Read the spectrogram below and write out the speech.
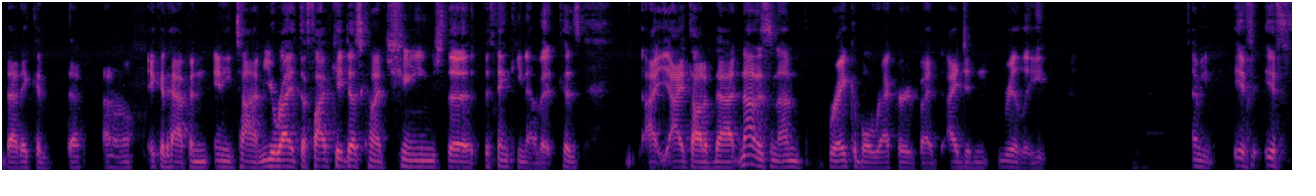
that it could that I don't know it could happen anytime. You're right. The 5K does kind of change the the thinking of it because I, I thought of that not as an unbreakable record, but I didn't really. I mean, if if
